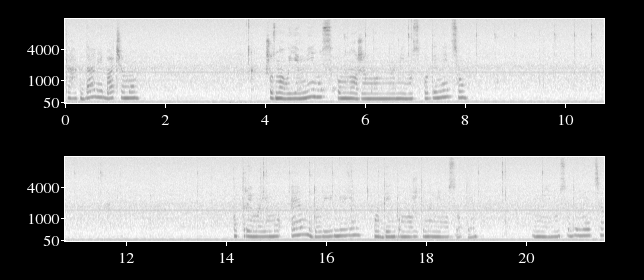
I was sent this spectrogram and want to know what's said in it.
Так, далі бачимо, що знову є мінус, помножимо на мінус одиницю. Отримаємо m дорівнює 1 помножити на мінус 1. Мінус одиниця.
